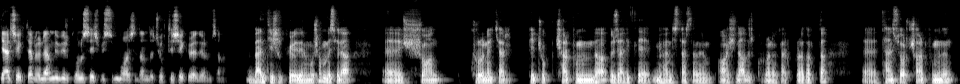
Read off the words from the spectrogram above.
gerçekten önemli bir konu seçmişsin. Bu açıdan da çok teşekkür ediyorum sana. Ben teşekkür ederim hocam. Mesela e, şu an Kronecker pek çok çarpımında özellikle mühendisler sanırım aşinadır Kronecker Product'ta. E, tensör çarpımının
